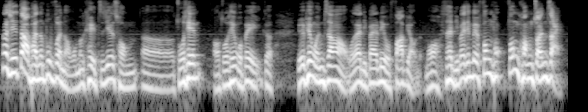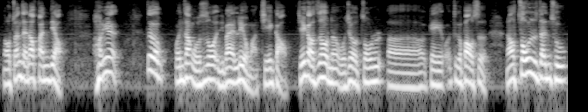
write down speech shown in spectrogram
那其实大盘的部分呢，我们可以直接从呃昨天哦，昨天我被一个有一篇文章啊，我在礼拜六发表的哦，在礼拜天被疯狂疯狂转载哦，转载到翻掉哦，因为。这个文章我是说礼拜六嘛截稿，截稿之后呢，我就周日呃给这个报社，然后周日登出，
